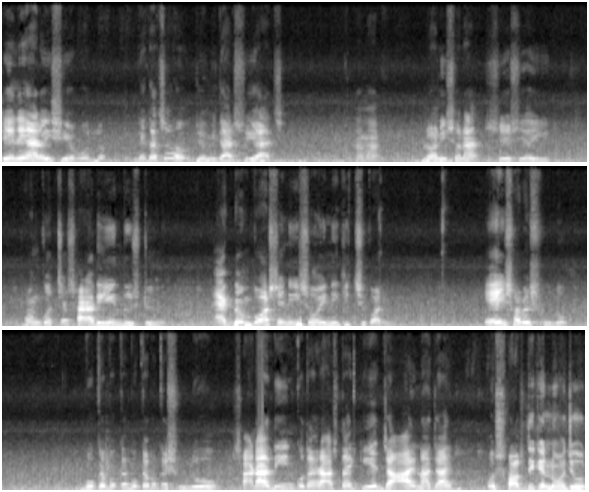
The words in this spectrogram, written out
টেনে আর ওই শুয়ে পড়ল। দেখেছ? জমিদার শুয়ে আছে আমার। রনি সোনা শুয়ে শুয়ে ওই ভং করছে, সারাদিন দুষ্টুমি। একদম বসেনি, শোয়নি, কিচ্ছু করেনি। এই সবে শুলো। বকে বকে বকে বকে শুলো। সারাদিন কোথায়, রাস্তায় কে যায়, না যায়, ও সব দিকে নজর।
